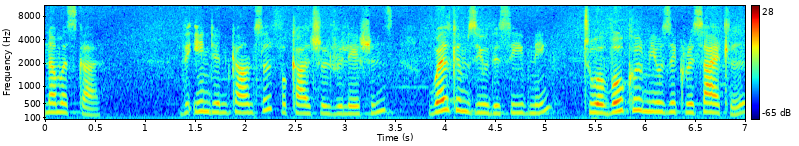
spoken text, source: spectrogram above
Namaskar. The Indian Council for Cultural Relations welcomes you this evening to a vocal music recital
